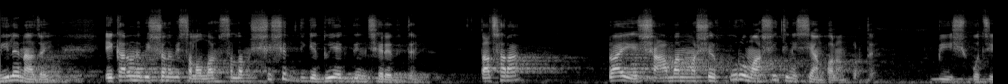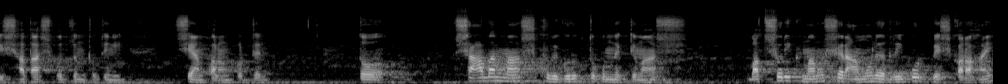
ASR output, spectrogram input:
মিলে না যায়। এই কারণে বিশ্বনবী সাল্লাহ সাল্লাম শেষের দিকে দুই একদিন ছেড়ে দিতেন। তাছাড়া প্রায় শাহবান মাসের পুরো মাসই তিনি শ্যাম পালন করতেন। বিশ, পঁচিশ, সাতাশ পর্যন্ত তিনি শ্যাম পালন করতেন। তো শাহবান মাস খুবই গুরুত্বপূর্ণ একটি মাস। বাৎসরিক মানুষের আমলের রিপোর্ট পেশ করা হয়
